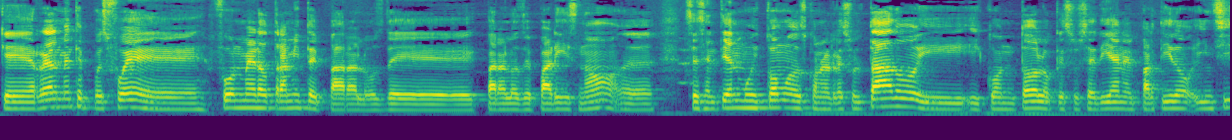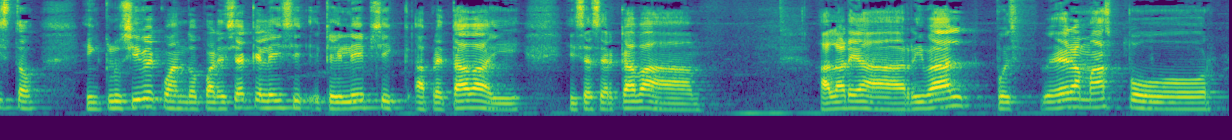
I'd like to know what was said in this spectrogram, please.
que realmente pues fue, fue un mero trámite para los de, para los de París, ¿no? Eh, se sentían muy cómodos con el resultado y, y, con todo lo que sucedía en el partido, insisto, inclusive cuando parecía que Leipzig, que Leipzig apretaba y, y se acercaba a, al área rival, pues era más por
